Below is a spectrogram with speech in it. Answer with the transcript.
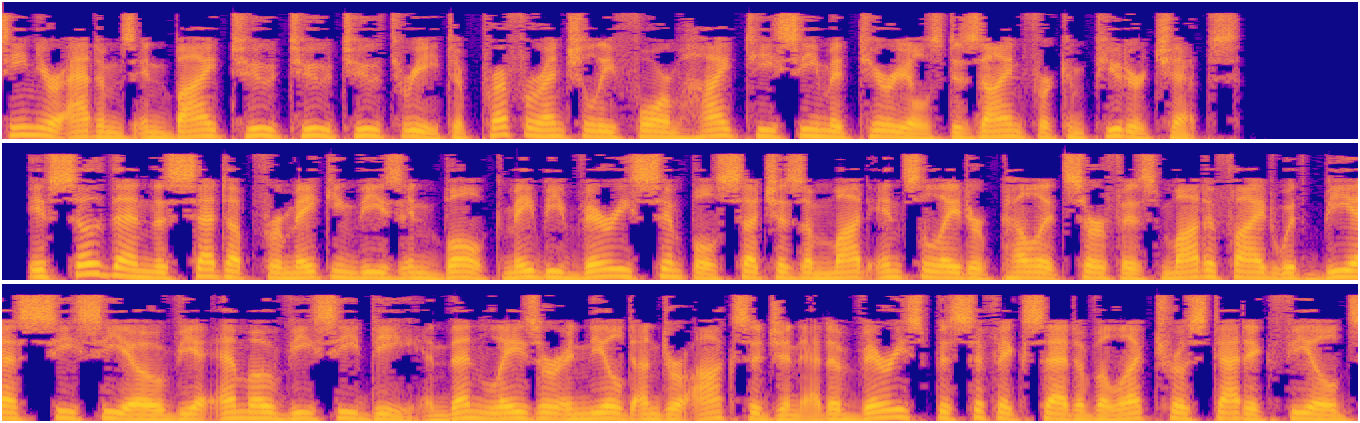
senior atoms in Bi-2223 to preferentially form high TC materials designed for computer chips. If so then the setup for making these in bulk may be very simple such as a MOT insulator pellet surface modified with BSCCO via MOVCD and then laser annealed under oxygen at a very specific set of electrostatic fields,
